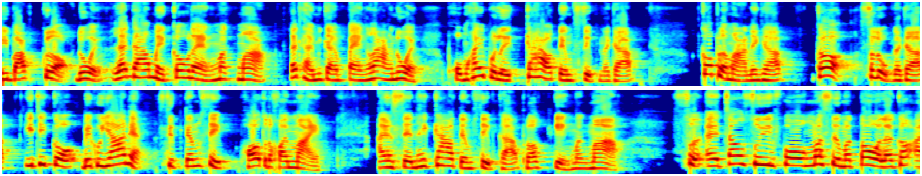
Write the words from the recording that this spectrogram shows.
มีบัฟเกราะด้วย และดาเมจก็แรงมากๆ และแถมมีการแปลงร่างด้วย ผมให้ไปเลย 9 เต็ม 10 นะครับ ก็ประมาณนะครับ ก็สรุปนะครับ อิจิโกะเบคุยะเนี่ย10 เต็ม 10 เพราะตัวละครใหม่ไอเซนให้ 9 เต็ม 10 ครับ เพราะเก่งมากๆ ส่วนไอเจ้าซุยฟงมัตสึมาโตแล้วก็ไอ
